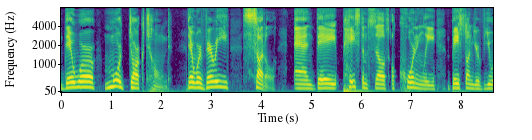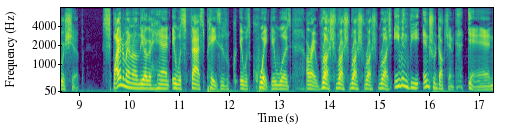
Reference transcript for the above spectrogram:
they were more dark toned. They were very subtle and they paced themselves accordingly based on your viewership. Spider-Man, on the other hand, it was fast-paced. It was, it was quick. It was all right, rush, rush, rush, rush, rush. Even the introduction, and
